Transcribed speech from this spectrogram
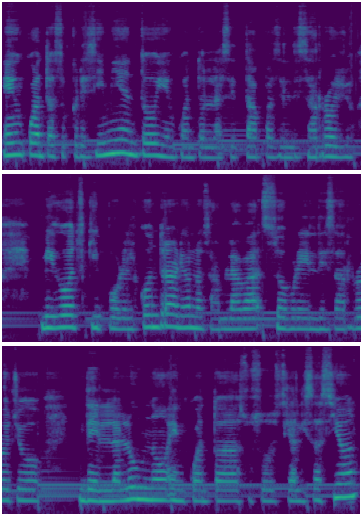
en cuanto a su crecimiento y en cuanto a las etapas del desarrollo. Vygotsky, por el contrario, nos hablaba sobre el desarrollo del alumno en cuanto a su socialización.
